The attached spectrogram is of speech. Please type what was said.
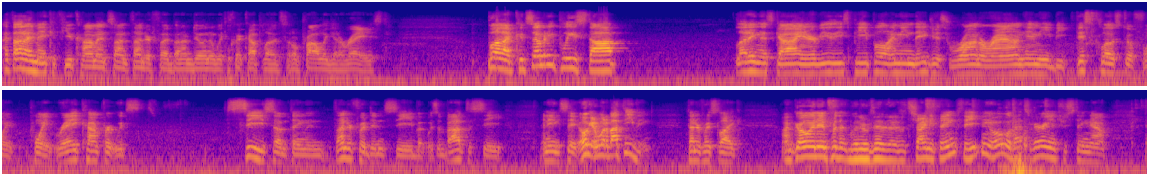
I thought I'd make a few comments on Thunderfoot, but I'm doing it with quick uploads, so it'll probably get erased. But could somebody please stop letting this guy interview these people? I mean, they just run around him. He'd be this close to a point. point. Ray Comfort would see something that Thunderfoot didn't see, but was about to see, and he'd say, "Okay, what about thieving?" Thunderfoot's like, "I'm going in for the, shiny thing, thieving. Oh, well, that's very interesting now."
